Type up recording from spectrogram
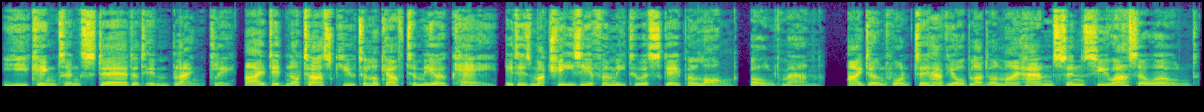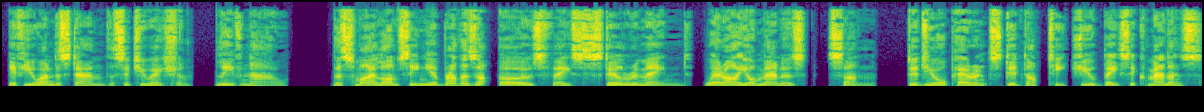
Yi Qingtang stared at him blankly. I did not ask you to look after me okay. It is much easier for me to escape along, old man. I don't want to have your blood on my hands since you are so old. If you understand the situation, leave now. The smile on senior brother's uh-oh's face still remained. Where are your manners, son? Did your parents did not teach you basic manners?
